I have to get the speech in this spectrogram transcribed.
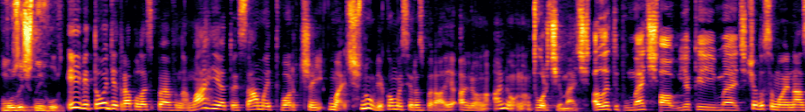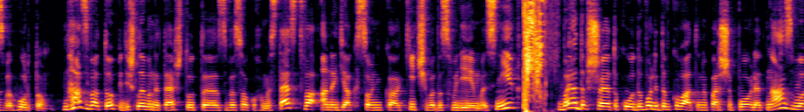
музичний гурт. І відтоді трапилась певна магія, той самий творчий меч. Ну в якомусь і розбирає Альона Альону. творчий меч. Але, типу, меч, а який меч? Щодо самої назви гурту, назва, то підійшли вони теж тут е, з високого мистецтва, а не як Сонька Кічева до своєї мазні. Вигадавши таку доволі дивкувату на перший погляд назву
